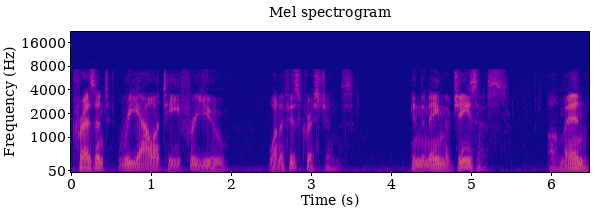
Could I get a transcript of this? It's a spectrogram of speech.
present reality for you, one of his Christians. In the name of Jesus, Amen.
